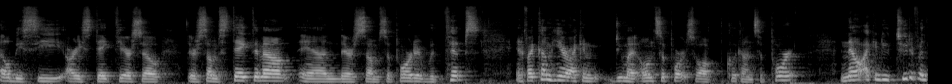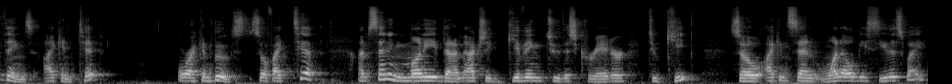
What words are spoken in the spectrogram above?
LBC already staked here. So there's some staked amount and there's some supported with tips. And if I come here, I can do my own support. So I'll click on support. Now I can do two different things. I can tip or I can boost. So if I tip, I'm sending money that I'm actually giving to this creator to keep. So I can send one LBC this way,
